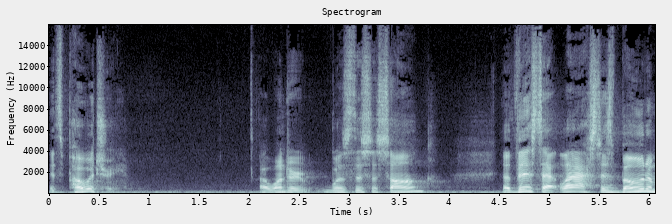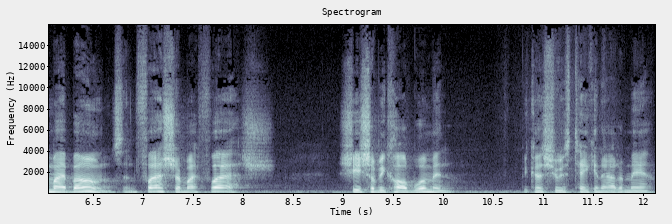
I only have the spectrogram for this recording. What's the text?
it's poetry. I wonder, was this a song? Now, this at last is bone of my bones and flesh of my flesh. She shall be called woman because she was taken out of man.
